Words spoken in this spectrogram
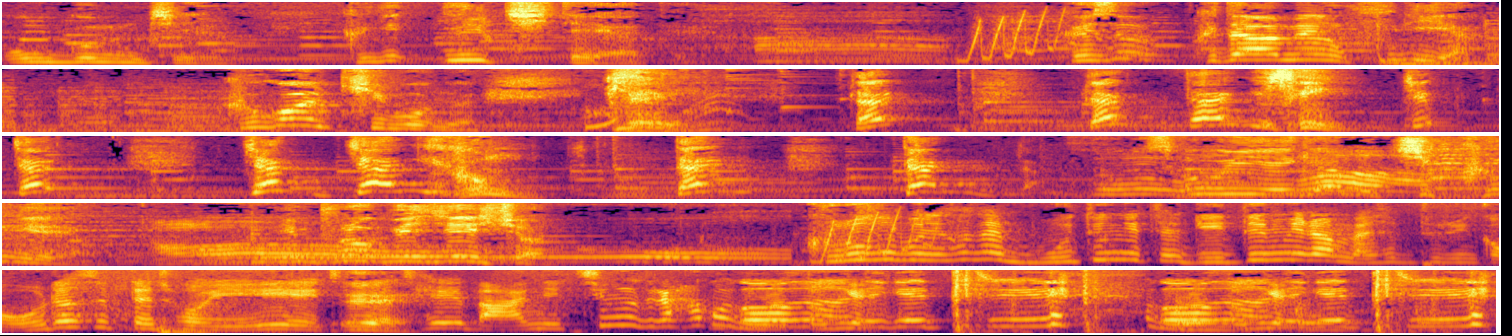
오금질, 그게 일치돼야 돼요. 그래서 그 다음엔 후리야. 그걸 기본으로. 딱, 딱, 딱이 생, 짝, 짝, 짝, 짝이 공, 딱, 딱, 딱. 소위 얘기하면 즉흥이에요. 임프로비제이션. 그러고 보니 선생님 모든 게다 리듬이란 말씀 들으니까 어렸을 때 저희 제가 네. 제일 많이 친구들이 하고 그건 놀았던 게 아니겠지. 그건 놀았던 게 아니겠지.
